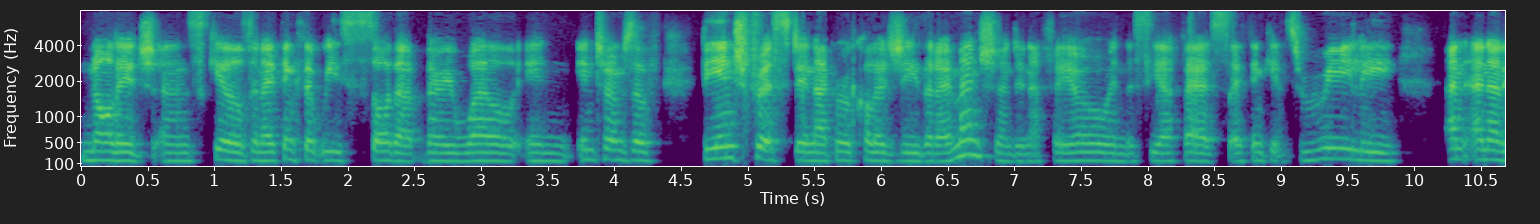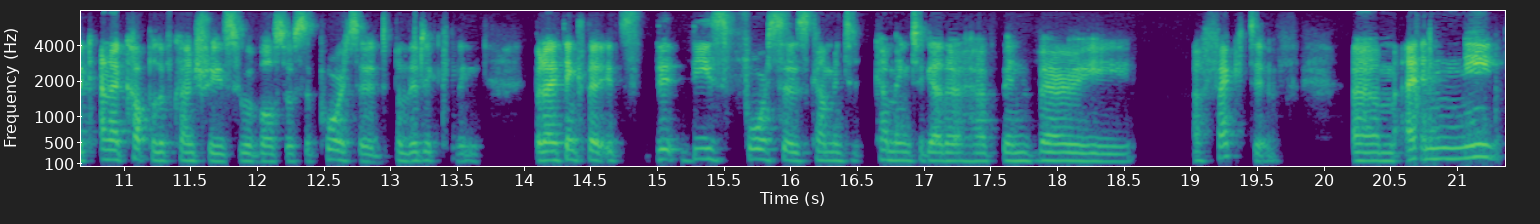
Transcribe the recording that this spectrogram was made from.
knowledge and skills. And I think that we saw that very well in, in terms of the interest in agroecology that I mentioned in FAO, in the CFS. I think it's really, and, and, a, and a couple of countries who have also supported politically. But I think that it's th these forces coming, to, coming together have been very effective um, and need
